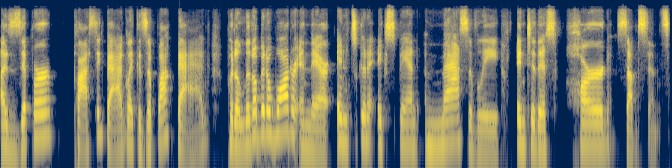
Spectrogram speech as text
a zipper plastic bag, like a Ziploc bag, put a little bit of water in there, and it's going to expand massively into this hard substance.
